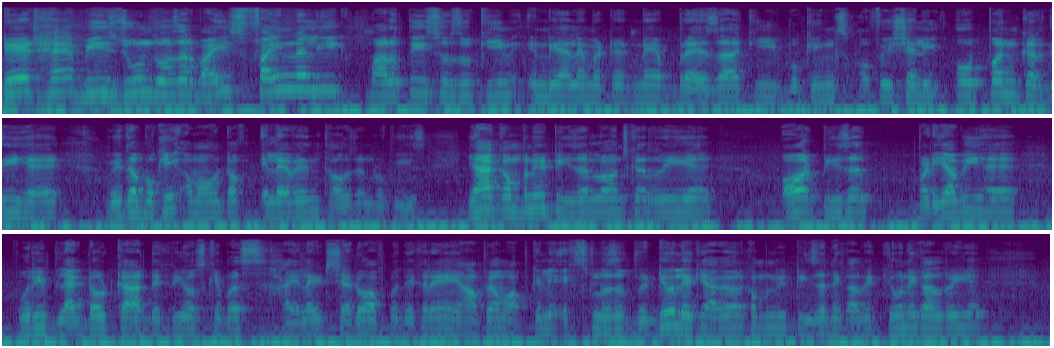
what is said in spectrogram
Date है 20 जून 2022 finally Maruti Suzuki India limited ने ब्रेजा की बुकिंग्स ऑफिशियली ओपन कर दी है with a booking amount of eleven thousand rupees यहाँ कंपनी टीज़र लॉन्च कर रही है और टीज़र बढ़िया भी है। पूरी ब्लैकड आउट कार दिख रही है उसके बस। हाईलाइट शेडो आपको दिख रहे हैं। यहाँ पे हम आपके लिए एक्सक्लूसिव वीडियो लेके आ गए और कंपनी टीज़र निकाल रही है। क्यों निकाल रही है?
